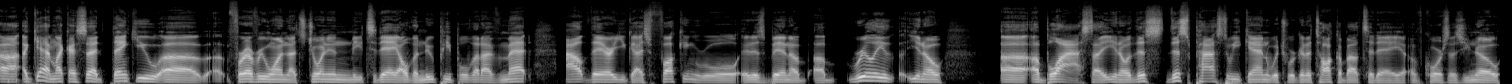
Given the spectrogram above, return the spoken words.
uh, again, like I said, thank you uh, for everyone that's joining me today. All the new people that I've met out there, you guys fucking rule. It has been a, a really, you know, uh, a blast. I, you know, this this past weekend, which we're going to talk about today, of course, as you know,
